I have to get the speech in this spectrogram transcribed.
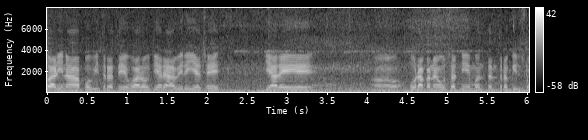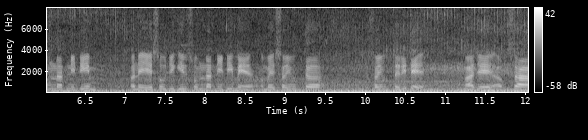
દિવાળીના પવિત્ર તહેવારો જ્યારે આવી રહ્યા છે, ત્યારે ખોરાક અને ઔષધ નિયમન તંત્ર ગીર સોમનાથની ટીમ અને એસઓજી ગીર સોમનાથની ટીમે અમે સંયુક્ત સંયુક્ત રીતે આજે અક્ષા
